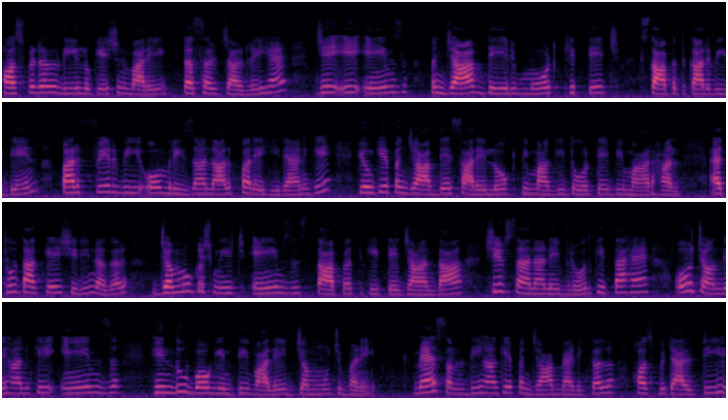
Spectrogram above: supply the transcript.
ਹਸਪੀਟਲ ਦੀ ਲੋਕੇਸ਼ਨ ਬਾਰੇ ਟਸਲ ਚੱਲ ਰਹੀ ਹੈ। ਜੇ ਇਹ ਏਮਜ਼ ਪੰਜਾਬ ਦੇ ਰਿਮੋਟ ਖਿੱਤੇ 'ਚ ਸਥਾਪਿਤ ਕਰ ਵੀ ਦੇਣ, ਪਰ ਫਿਰ ਵੀ ਉਹ ਮਰੀਜ਼ਾਂ ਨਾਲ ਭਰੇ ਹੀ ਰਹਿਣਗੇ, ਕਿਉਂਕਿ ਪੰਜਾਬ ਦੇ ਸਾਰੇ ਲੋਕ ਦਿਮਾਗੀ ਤੌਰ ਤੇ ਬਿਮਾਰ ਹਨ। ਇੱਥੋਂ ਤੱਕ ਕਿ ਸ਼੍ਰੀਨਗਰ, ਜੰਮੂ ਕਸ਼ਮੀਰ 'ਚ ਏਮਜ਼ ਸਥਾਪਿਤ ਕੀਤੇ ਜਾਣ ਦਾ ਸ਼ਿਵ ਸੈਨਾ ਨੇ ਵਿਰੋਧ ਕੀਤਾ ਹੈ। ਉਹ ਚਾਹੁੰਦੇ ਹਨ ਕਿ ਏਮਜ਼ ਹਿੰਦੂ ਬਹੁਗਿਣਤੀ ਵਾਲੇ ਜੰਮੂ 'ਚ ਬਣੇ। ਮੈਂ ਸਮਝਦੀ ਹਾਂ ਕਿ ਪੰਜਾਬ ਮੈਡੀਕਲ ਹਸਪਿਟੈਲਿਟੀ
